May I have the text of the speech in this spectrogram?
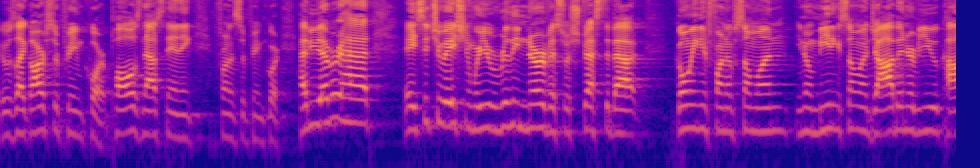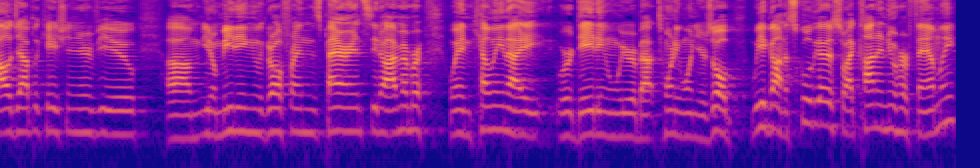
It was like our Supreme Court. Paul is now standing in front of the Supreme Court. Have you ever had a situation where you were really nervous or stressed about going in front of someone, you know, meeting someone, job interview, college application interview, um, you know, meeting the girlfriend's parents. You know, I remember when Kelly and I were dating when we were about 21 years old. We had gone to school together, so I kind of knew her family.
